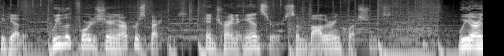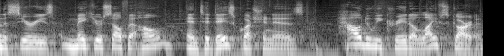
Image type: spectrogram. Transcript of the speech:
together. We look forward to sharing our perspectives and trying to answer some bothering questions. We are in the series Make Yourself at Home, and today's question is How do we create a life's garden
